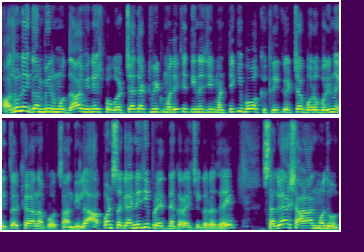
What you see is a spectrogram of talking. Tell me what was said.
अजून एक गंभीर मुद्दा विनेश फोगटच्या त्या ट्विटमध्ये की तिने जी म्हणते की बाबा क्रिकेटच्या बरोबरीनं इतर खेळांना प्रोत्साहन दिलं आपण सगळ्यांनी जी प्रयत्न करायची गरज आहे सगळ्या शाळांमधून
